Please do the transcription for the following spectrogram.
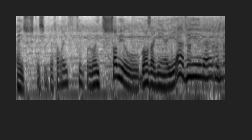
É isso, esqueci o que eu ia falar. E fim do programa. E sobe o Gonzaguinha aí. É a vida. É a vida.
